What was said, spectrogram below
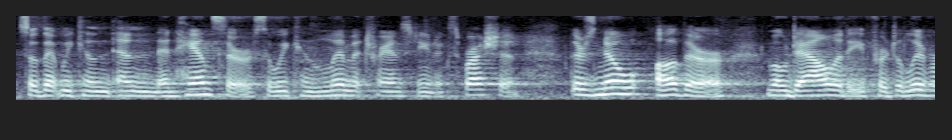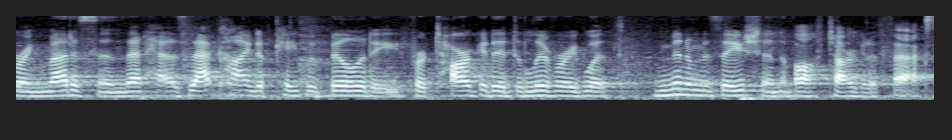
so that we can, and enhancers, so we can limit transgene expression. There's no other modality for delivering medicine that has that kind of capability for targeted delivery with minimization of off-target effects.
